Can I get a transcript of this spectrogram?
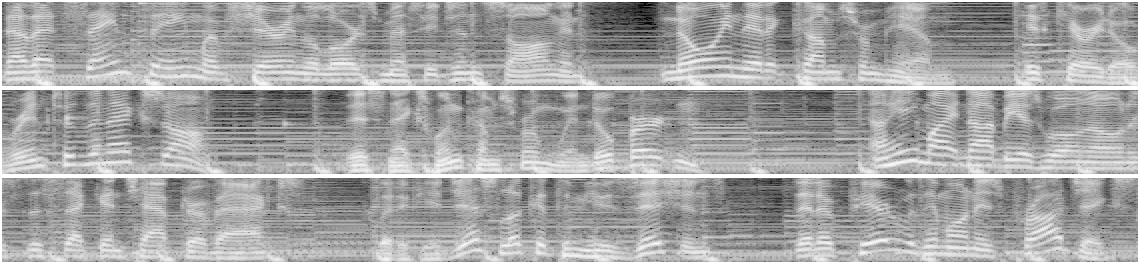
Now, that same theme of sharing the Lord's message in song and knowing that it comes from Him is carried over into the next song. This next one comes from Wendell Burton. Now, he might not be as well known as the second chapter of Acts, but if you just look at the musicians that appeared with him on his projects,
